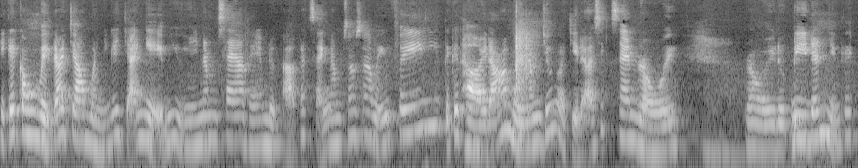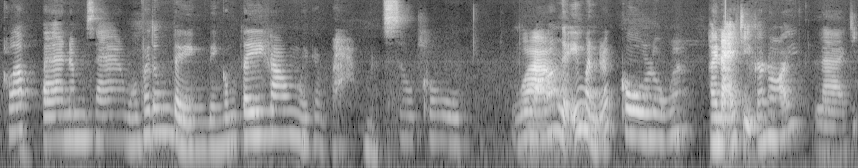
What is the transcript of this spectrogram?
Thì cái công việc đó cho mình những cái trải nghiệm ví dụ như năm sao thì em được ở khách sạn năm sáu sao miễn phí. Từ cái thời đó 10 năm trước là chị đã ở Six Sense rồi. Rồi được đi đến những cái club 3 năm sao mà không phải tốn tiền tiền công ty không? Thì wow mình so cool. Wow. nó nghĩ mình rất cool luôn á. Hồi nãy chị có nói là chị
